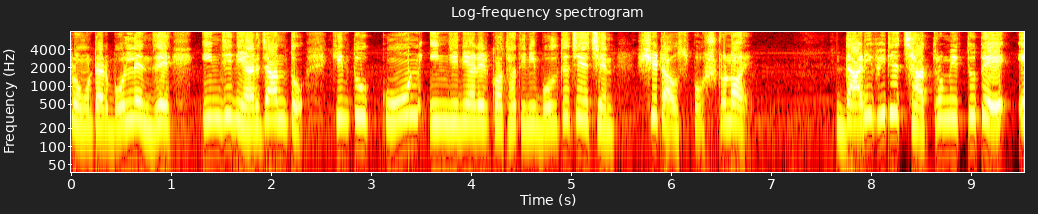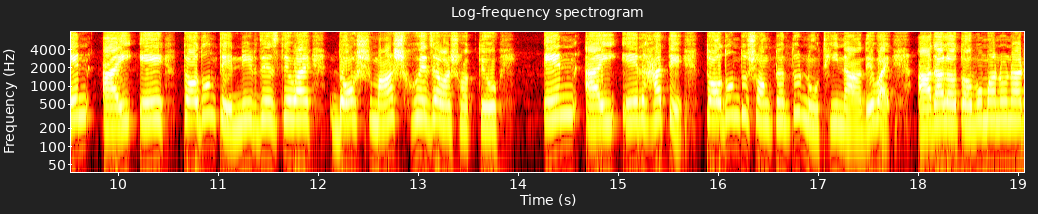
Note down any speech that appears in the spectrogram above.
প্রমোটার বললেন যে, ইঞ্জিনিয়ার জানতো, কিন্তু কোন ইঞ্জিনিয়ারের কথা তিনি বলতে চেয়েছেন সেটাও স্পষ্ট নয়। দাড়িভিটের ছাত্র মৃত্যুতে এনআইএ তদন্তের নির্দেশ দেওয়ায় দশ মাস হয়ে যাওয়া সত্ত্বেও এনআই এর হাতে তদন্ত সংক্রান্ত নথি না দেওয়ায় আদালত অবমাননার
